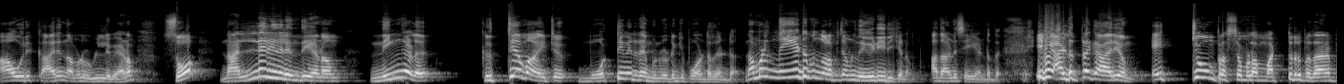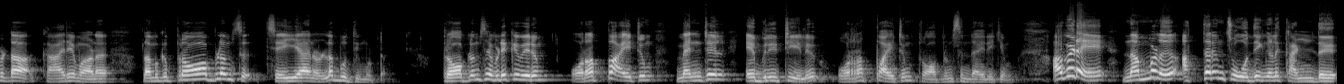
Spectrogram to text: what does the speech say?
ആ ഒരു കാര്യം നമ്മുടെ ഉള്ളിൽ വേണം. സോ നല്ല രീതിയിൽ എന്ത് ചെയ്യണം? നിങ്ങൾ കൃത്യമായിട്ട് മോട്ടിവേറ്റഡ് മുന്നോട്ടേക്ക് പോകേണ്ടതുണ്ട്. നമ്മൾ നേടുമെന്ന് ഉറപ്പിച്ച് നമ്മൾ നേടിയിരിക്കണം. അതാണ് ചെയ്യേണ്ടത്. ഇനി അടുത്ത കാര്യം ഏറ്റവും പ്രശ്നമുള്ള മറ്റൊരു പ്രധാനപ്പെട്ട കാര്യമാണ് നമുക്ക് പ്രോബ്ലംസ് ചെയ്യാനുള്ള ബുദ്ധിമുട്ട്. പ്രോബ്ലംസ് എവിടെയൊക്കെ വരും? ഉറപ്പായിട്ടും മെന്റൽ എബിലിറ്റിയിൽ ഉറപ്പായിട്ടും പ്രോബ്ലംസ് ഉണ്ടായിരിക്കും. അവിടെ നമ്മൾ അത്തരം ചോദ്യങ്ങൾ കണ്ട്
